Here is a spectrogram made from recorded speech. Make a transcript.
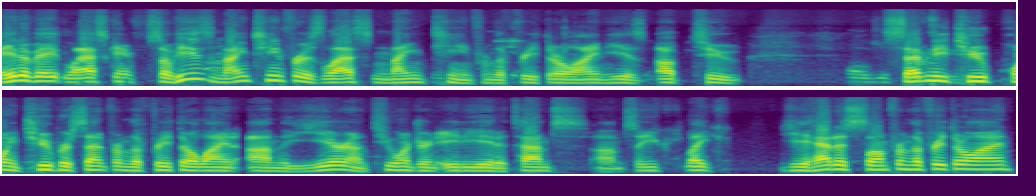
eight of eight last game. So he's 19 for his last 19 from the free throw line. He is up to 72.2% from the free throw line on the year on 288 attempts. Um, so you like he had a slump from the free throw line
